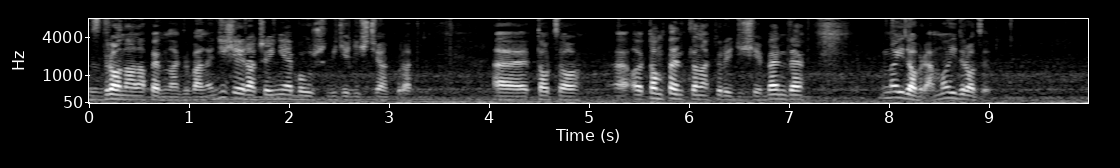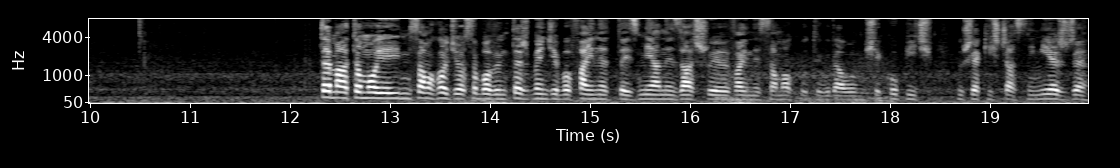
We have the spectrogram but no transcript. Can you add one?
z drona na pewno nagrywane. Dzisiaj raczej nie, bo już widzieliście akurat e, to, co e, tą pętlę, na której dzisiaj będę. No i dobra, moi drodzy, Temat o moim samochodzie osobowym też będzie, bo fajne tutaj zmiany zaszły, fajny samochód udało mi się kupić, już jakiś czas nim jeżdżę,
